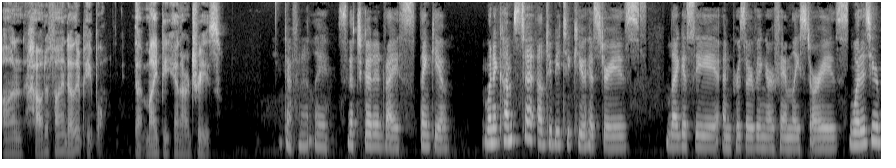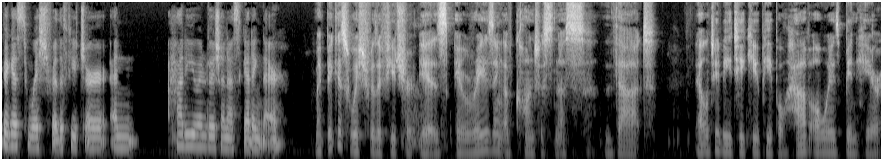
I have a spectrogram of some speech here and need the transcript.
on how to find other people that might be in our trees. Definitely. Such good advice. Thank you. When it comes to LGBTQ histories, legacy, and preserving our family stories, what is your biggest wish for the future and how do you envision us getting there? My biggest wish for the future is a raising of consciousness that LGBTQ people have always been here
